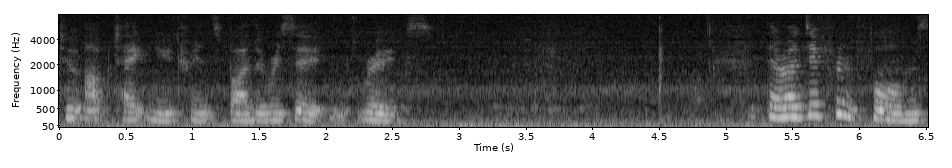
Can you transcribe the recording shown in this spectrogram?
to uptake nutrients by the roots. There are different forms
